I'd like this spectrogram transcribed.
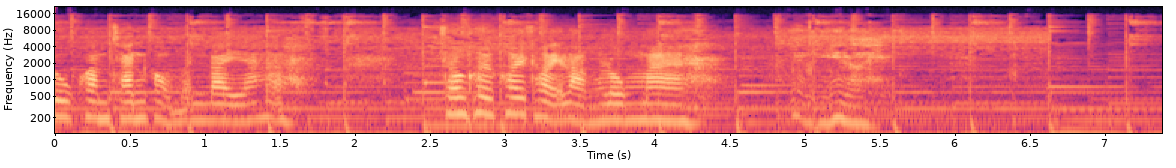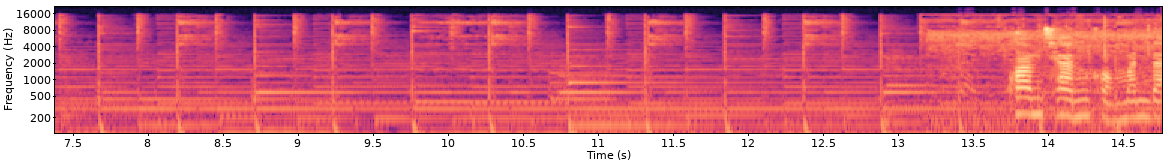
ดูความชันของบันไดนะคะช่องค่อยๆ ถอยหลังลงมา อย่างนี้เลยความชันของบันได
